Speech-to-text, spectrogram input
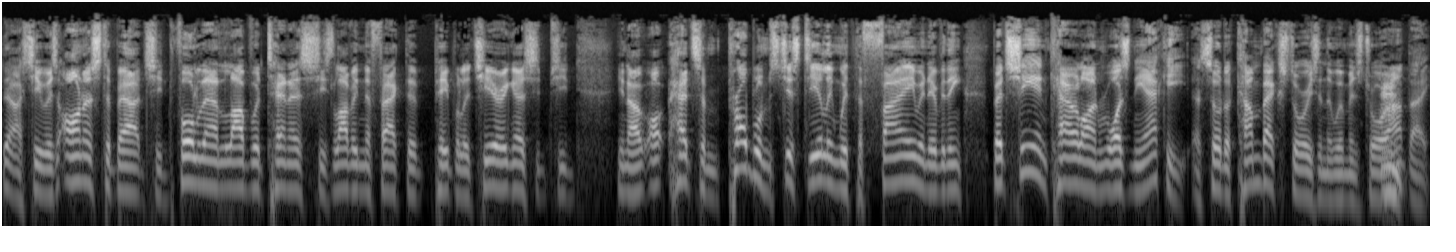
Uh, she was honest about she'd fallen out of love with tennis. She's loving the fact that people are cheering her. She, she you know, had some problems just dealing with the fame and everything. But she and Caroline Wozniacki are sort of comeback stories in the women's tour, mm. aren't they?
